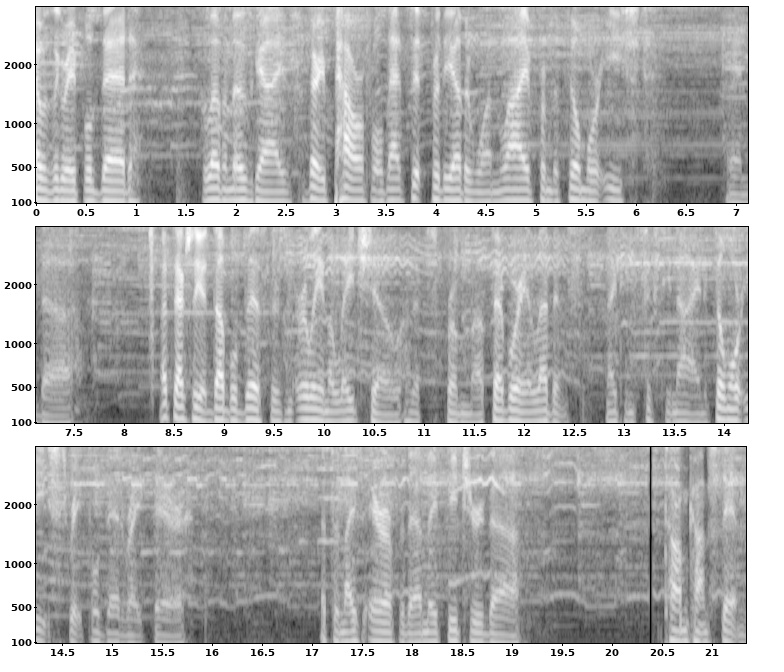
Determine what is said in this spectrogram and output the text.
That was the Grateful Dead. Loving those guys. Very powerful. That's it for the other one. Live from the Fillmore East. And uh, that's actually a double disc. There's an early and a late show. That's from uh, February 11th, 1969. Fillmore East, Grateful Dead right there. That's a nice era for them. They featured uh, Tom Constanten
